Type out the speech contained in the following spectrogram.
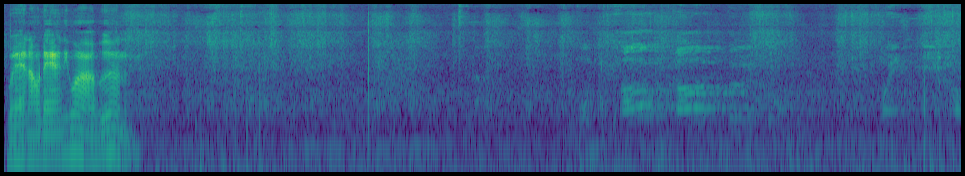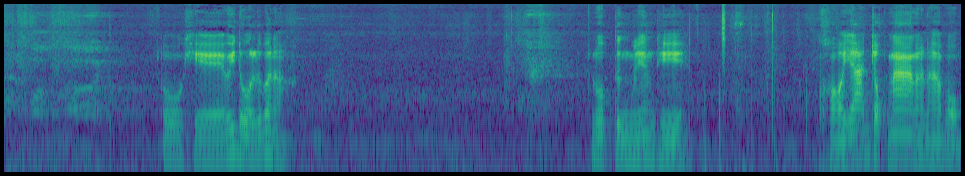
แหวนเอาแดงนี่ว่าเพื่อน โอ เคเฮ้ยโดนหรือเปล่านะรวบตึงไปยังที ขอญาตจกหน้าหน่อยนะครับผม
